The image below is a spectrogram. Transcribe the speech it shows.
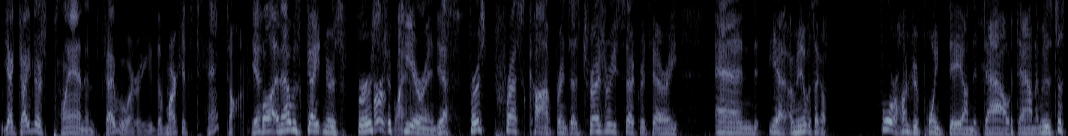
yeah, Geithner's plan in February, the markets tanked on. yeah, Well, and that was Geithner's first, First plan. appearance, Yes. first press conference as Treasury Secretary, and yeah, I mean it was like a 400 point day on the Dow down. I mean it was just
